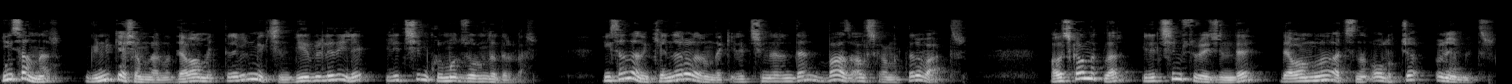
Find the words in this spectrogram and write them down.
İnsanlar günlük yaşamlarını devam ettirebilmek için birbirleriyle iletişim kurmak zorundadırlar. İnsanların kendi aralarındaki iletişimlerinden bazı alışkanlıkları vardır. Alışkanlıklar iletişim sürecinde devamlılığı açısından oldukça önemlidir.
